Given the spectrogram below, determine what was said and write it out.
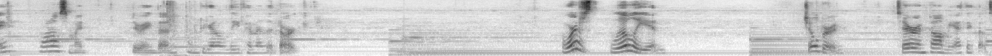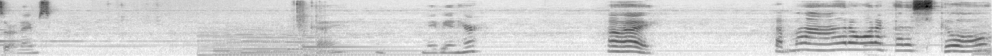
Okay, what else am I doing then? I'm gonna leave him in the dark. Where's Lillian? children? Sarah and Tommy, I think that's their names. Okay, maybe in here? Oh, hey. But Ma, I don't want to go to school.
